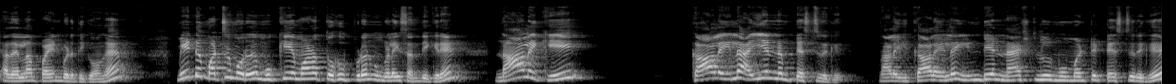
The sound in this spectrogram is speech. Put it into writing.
அதெல்லாம் பயன்படுத்திக்கோங்க. மீண்டும் மற்றும் ஒரு முக்கியமான தொகுப்புடன் உங்களை சந்திக்கிறேன். நாளைக்கு காலையில் ஐஎன்எம் டெஸ்ட் இருக்குது நாளைக்கு காலையில் இந்தியன் நேஷ்னல் மூமெண்ட்டு டெஸ்ட் இருக்குது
